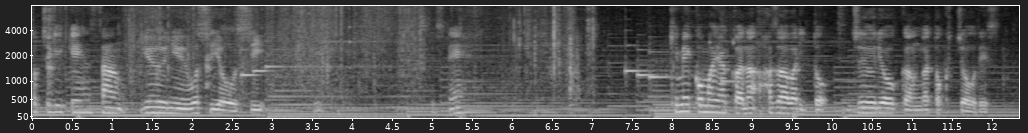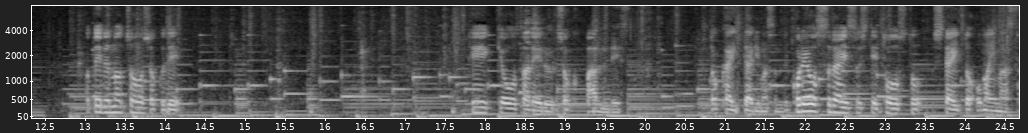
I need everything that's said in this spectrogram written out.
栃木県産牛乳を使用しですね。きめ細やかな歯触りと重量感が特徴です。ホテルの朝食で提供される食パンです。と書いてありますのでこれをスライスしてトーストしたいと思います。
